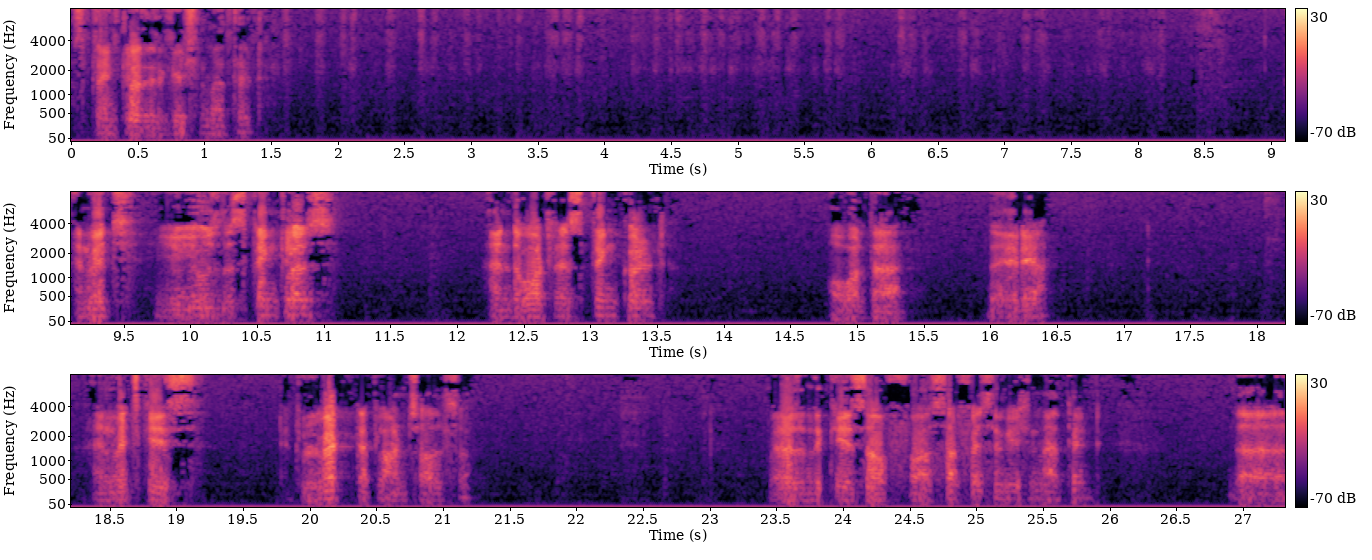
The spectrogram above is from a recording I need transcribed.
sprinkler irrigation method. in which you use the sprinklers and the water is sprinkled over the, the area in which case it will wet the plants also whereas in the case of uh, surface irrigation method the,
